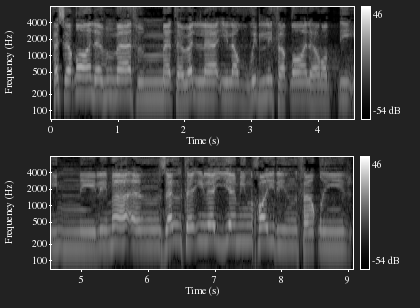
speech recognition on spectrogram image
فسقى لهما ثم تولى إلى الظل فقال رب إني لما أنزلت إلي من خير فقير.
